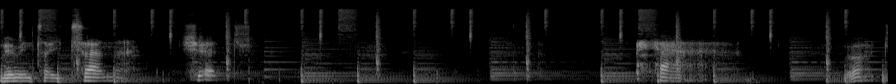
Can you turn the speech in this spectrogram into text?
mimi ntaitana shet what?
